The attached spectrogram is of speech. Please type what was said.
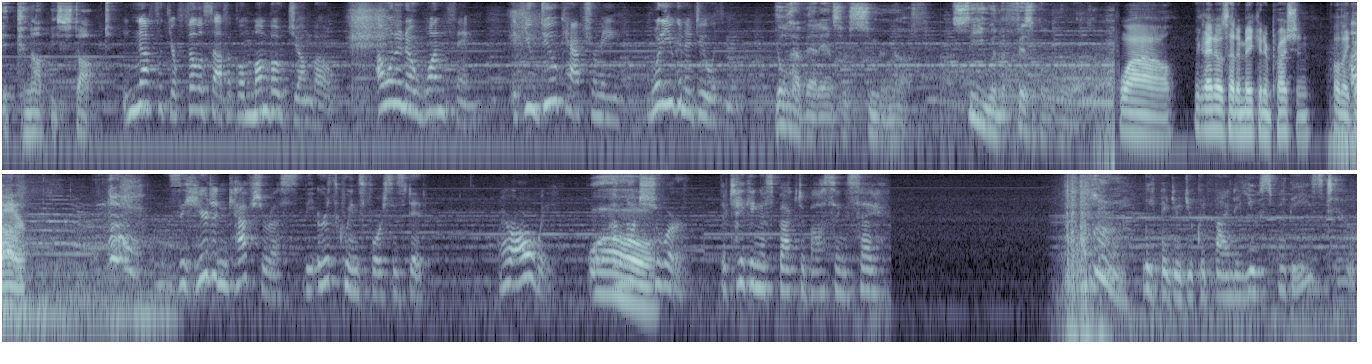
it cannot be stopped. Enough with your philosophical mumbo jumbo. I want to know one thing. If you do capture me, what are you going to do with me? You'll have that answer soon enough. See you in the physical world. Wow. The guy knows how to make an impression. Oh, they got her. Zaheer didn't capture us. The Earth Queen's forces did. Where are we? Whoa. I'm not sure. They're taking us back to Ba Sing Se. We figured you could find a use for these two.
